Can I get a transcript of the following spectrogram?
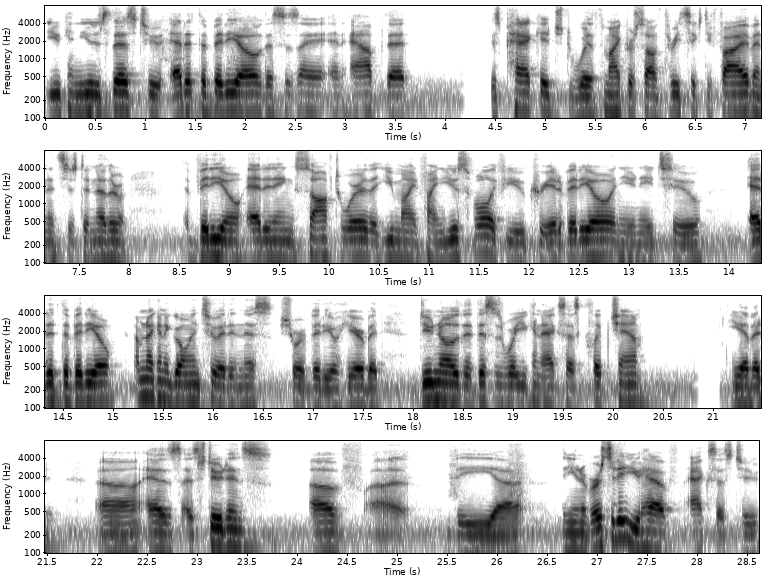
you can use this to edit the video. This is a, an app that is packaged with Microsoft 365, and it's just another video editing software that you might find useful if you create a video and you need to edit the video. I'm not going to go into it in this short video here, but do know that this is where you can access Clipchamp. You have it uh, as, as students of uh, the, uh, the university, you have access to,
